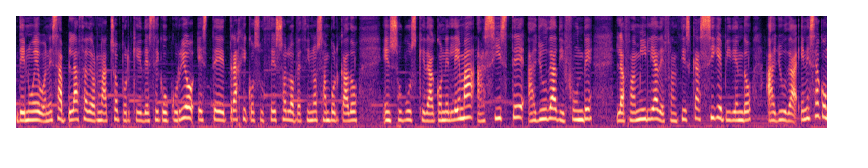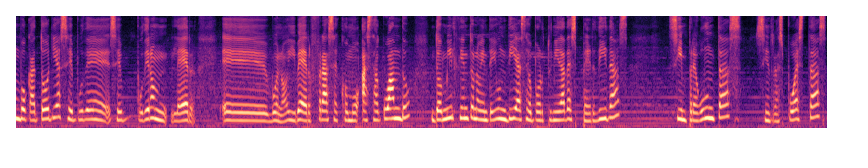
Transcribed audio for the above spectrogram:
de nuevo en esa plaza de Hornacho porque desde que ocurrió este trágico suceso los vecinos se han volcado en su búsqueda. Con el lema Asiste, ayuda, difunde, la familia de Francisca sigue pidiendo ayuda. En esa convocatoria se, se pudieron leer eh, bueno, y ver frases como ¿Hasta cuándo? 2.191 días de oportunidades perdidas, sin preguntas, sin respuestas,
